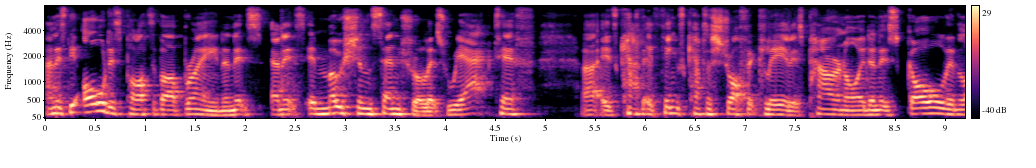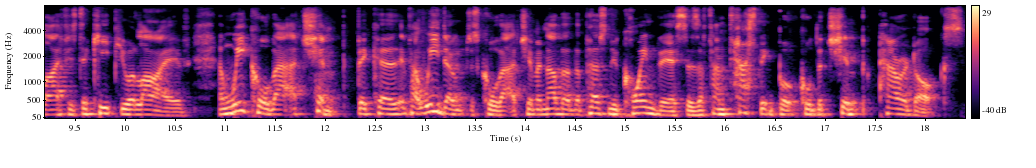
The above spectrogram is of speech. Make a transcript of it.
and it's the oldest part of our brain, and it's and it's emotion central. It's reactive. Uh, cat- it thinks catastrophically and it's paranoid, and its goal in life is to keep you alive. And we call that a chimp because, in fact, we don't just call that a chimp. Another, the person who coined this, is a fantastic book called The Chimp Paradox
